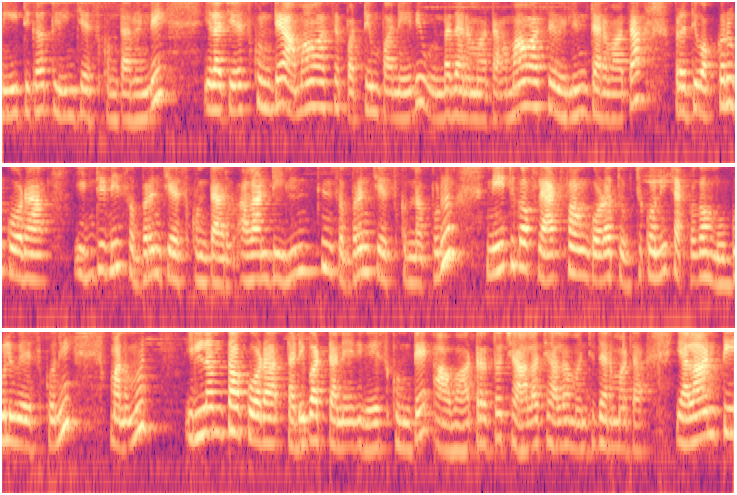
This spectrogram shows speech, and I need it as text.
నీట్గా క్లీన్ చేసుకుంటానండి ఇలా చేసుకుంటే అమావాస్య పట్టింపు అనేది ఉండదనమాట అమావాస్య వెళ్ళిన తర్వాత ప్రతి ఒక్కరూ కూడా ఇంటిని శుభ్రం చేసుకుంటారు. అలాంటి ఇంటిని శుభ్రం చేసుకున్నప్పుడు నీట్గా ప్లాట్ఫామ్ కూడా తుడుచుకొని చక్కగా ముగ్గులు వేసుకొని మనము ఇల్లంతా కూడా తడిబట్ట అనేది వేసుకుంటే ఆ వాటర్తో చాలా చాలా మంచిదనమాట ఎలాంటి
